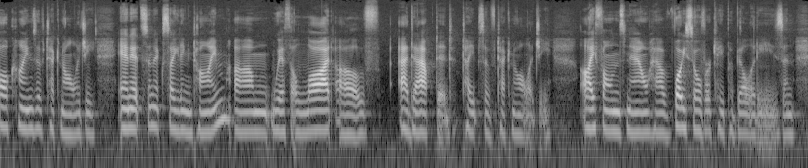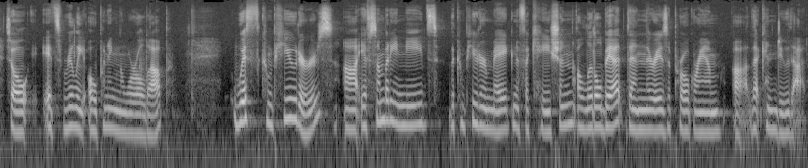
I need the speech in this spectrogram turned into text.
all kinds of technology, and it's an exciting time um, with a lot of adapted types of technology. iPhones now have voiceover capabilities, and so it's really opening the world up with computers, uh, if somebody needs the computer magnification a little bit, then there is a program uh, that can do that.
